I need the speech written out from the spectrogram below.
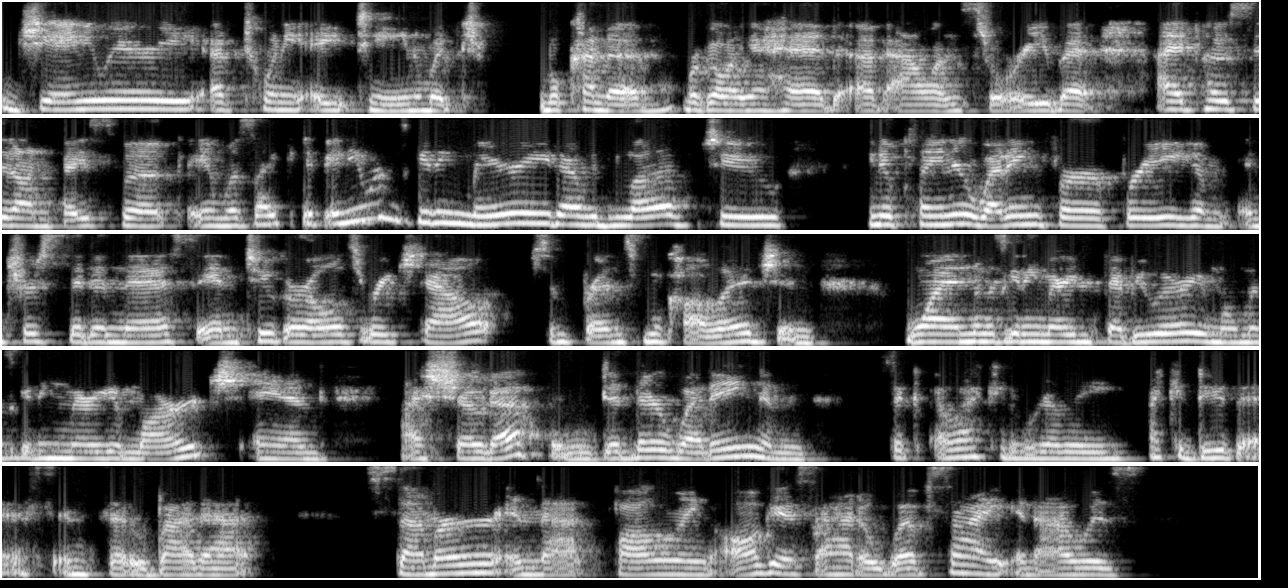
January of 2018, which we'll kind of we're going ahead of Alan's story, but I had posted on Facebook and was like, if anyone's getting married, I would love to, you know, plan your wedding for free. I'm interested in this. And two girls reached out, some friends from college, and one was getting married in February and one was getting married in March. And I showed up and did their wedding and it's like, oh, I could really, I could do this. And so by that summer and that following August, I had a website and I was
